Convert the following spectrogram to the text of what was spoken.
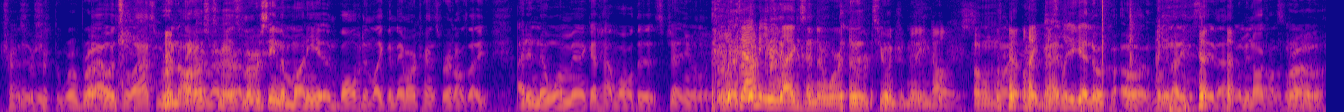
transfer It was- shook the world, bro. That was the last big thing I remember. transfer. I remember seeing the money involved in like the Neymar transfer, and I was like, I didn't know one man could have all this. Genuinely. Look down at your legs, and they're worth over two hundred million dollars. Oh my Like, god, just Imagine you get into a. co- Oh, let me not even say that. Let me knock on someone. bro.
